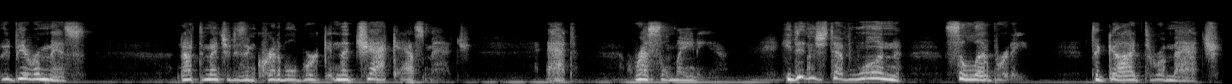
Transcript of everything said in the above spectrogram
we'd be remiss not to mention his incredible work in the Jackass match at WrestleMania. He didn't just have one celebrity to guide through a match.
